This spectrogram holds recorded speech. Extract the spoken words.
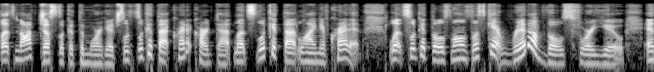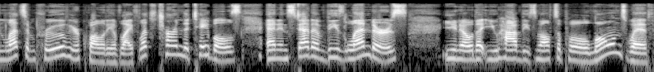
let's not just look at the mortgage. Let's look at that credit card debt. Let's look at that line of credit. Let's look at those loans. Let's get rid of those for you and let's improve your quality of life. Let's turn the tables and instead of these lenders you know, that you have these multiple loans with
